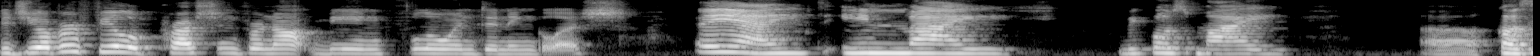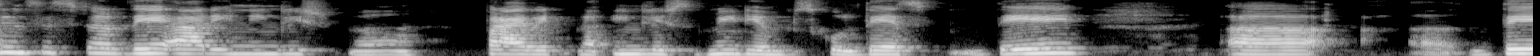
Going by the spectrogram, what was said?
Did you ever feel oppression for not being fluent in English? yeah in my because my uh, cousin sister they are in english uh, private uh, english medium school they they uh, uh, they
